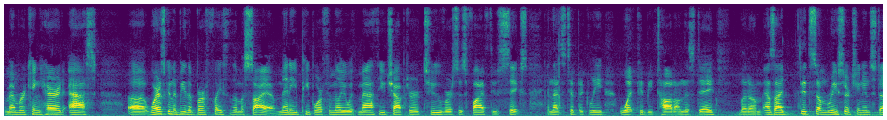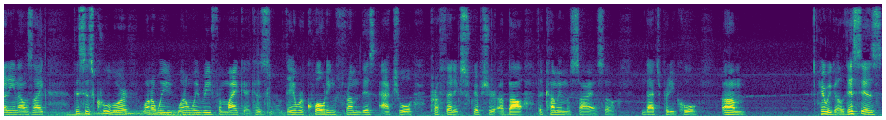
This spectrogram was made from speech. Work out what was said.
remember King Herod, asked, uh, where's going to be the birthplace of the Messiah? Many people are familiar with Matthew chapter 2, verses 5 through 6, and that's typically what could be taught on this day. But um, as I did some researching and studying, I was like, this is cool, Lord. Why don't we why don't we read from Micah? Because they were quoting from this actual prophetic scripture about the coming Messiah. So that's pretty cool. Um, here we go. This is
